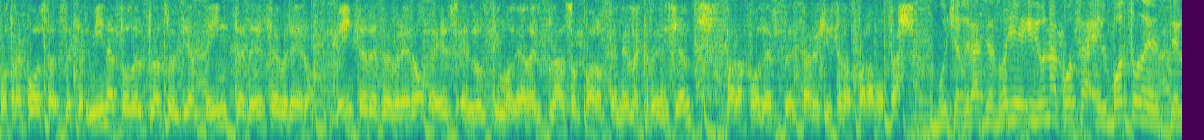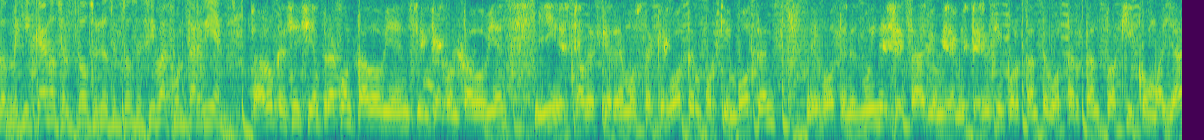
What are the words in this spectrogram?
Otra cosa, se termina todo el plazo el día 20 de febrero. 20 de febrero es el último día del plazo para obtener la credencial para poder estar registrado para votar. Muchas gracias. Oye, y una cosa, el voto de, de los mexicanos en Estados Unidos entonces sí va a contar bien. Claro que sí, siempre ha contado bien, siempre ha contado bien y esta vez queremos de que voten por quien voten, eh, voten, es muy necesario, mira, mi interés es importante votar tanto aquí como allá,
